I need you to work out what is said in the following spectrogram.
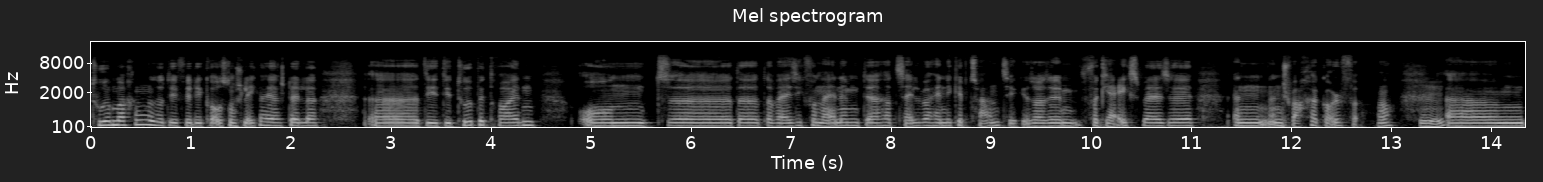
Tour machen, also die für die großen Schlägerhersteller äh, die, die Tour betreuen. Und äh, da, da weiß ich von einem, der hat selber Handicap 20, also, also vergleichsweise ein, ein schwacher Golfer. Ne? Mhm. Ähm,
